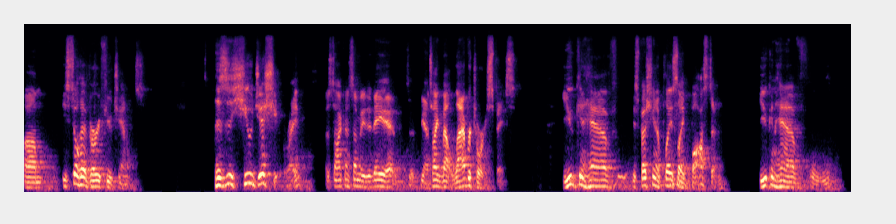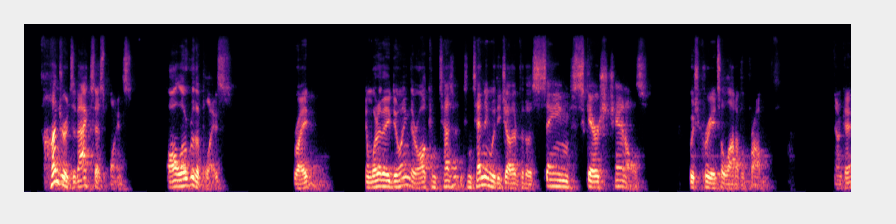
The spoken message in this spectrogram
um, you still have very few channels. This is a huge issue, right? I was talking to somebody today, uh, you know, talking about laboratory space. You can have, especially in a place like Boston, you can have hundreds of access points all over the place, right? And what are they doing? They're all contending with each other for those same scarce channels, which creates a lot of a problem. Okay.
